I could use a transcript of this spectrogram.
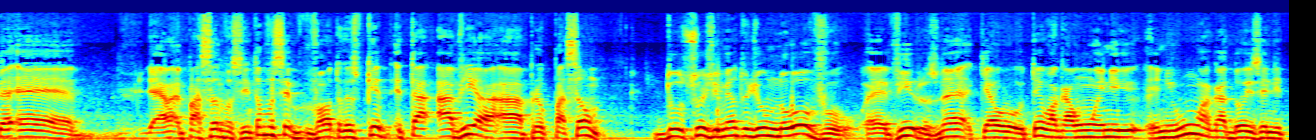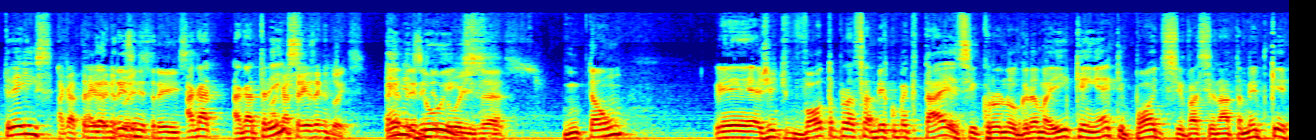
é, é, passando você. Então você volta mesmo, porque tá, havia a preocupação do surgimento de um novo é, vírus, né? Que é o tem o H1N, N1, H2N3, H3N2, H, H3, H3N2, N2, N2 é. Então, é, a gente volta para saber como é que está esse cronograma aí, quem é que pode se vacinar também, porque,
